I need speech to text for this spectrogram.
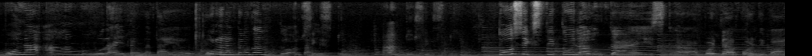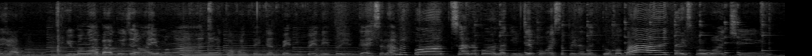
Muna ang mumurahin lang na tayo. Mura lang to magkano to? ata? 262. Ha? 262. 262 lang guys. Ah, afford na afford, di ba? Yung, yung mga bago dyan, ay yung mga ano, nagko-content dyan, pwedeng pwede ito yan. Guys, salamat po at sana po nag-enjoy po kayo sa pinanood ko. Bye-bye! Thanks for watching!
